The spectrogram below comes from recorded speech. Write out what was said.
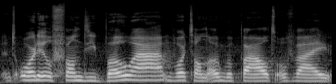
het oordeel van die BOA wordt dan ook bepaald of wij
